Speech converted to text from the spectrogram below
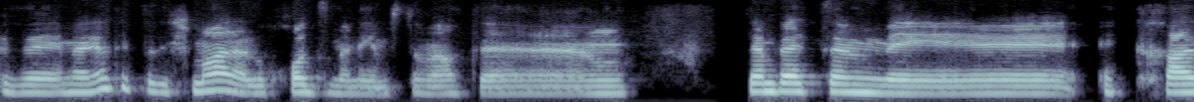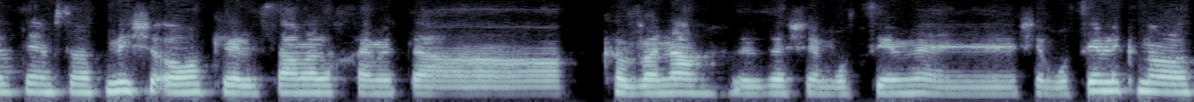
ומעניין אותי קצת לשמוע על הלוחות זמנים, זאת אומרת, אתם בעצם אה, התחלתם, זאת אומרת, מי שאורקל שמה לכם את הכוונה לזה שהם רוצים, אה, שהם רוצים לקנות,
